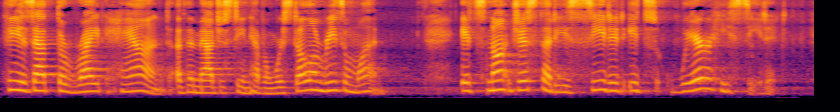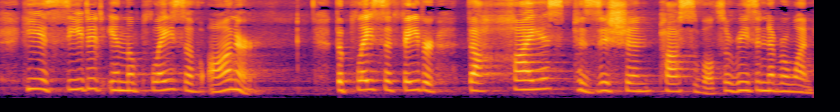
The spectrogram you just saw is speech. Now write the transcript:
He is at the right hand of the majesty in heaven. We're still on reason one. It's not just that he's seated, it's where he's seated. He is seated in the place of honor, the place of favor, the highest position possible. So, reason number one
